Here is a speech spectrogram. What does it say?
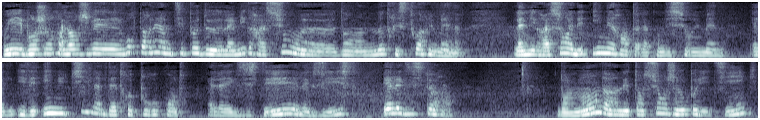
Oui, bonjour. Alors je vais vous reparler un petit peu de la migration euh, dans notre histoire humaine. La migration, elle est inhérente à la condition humaine. il est inutile d'être pour ou contre. Elle a existé, elle existe et elle existera. Dans le monde, les tensions géopolitiques,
